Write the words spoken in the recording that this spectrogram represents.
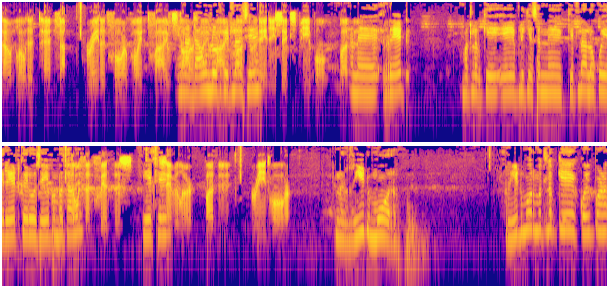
Downloaded 10. Th- Rated 4.5 એના ડાઉનલોડ કેટલા છે? 586 people. Button. અને રેટ મતલબ કે એ એપ્લિકેશનને કેટલા લોકોએ રેટ કર્યો છે એ પણ બતાવે. એ છે રીડ મોર રીડ મોર મતલબ કે કોઈ પણ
